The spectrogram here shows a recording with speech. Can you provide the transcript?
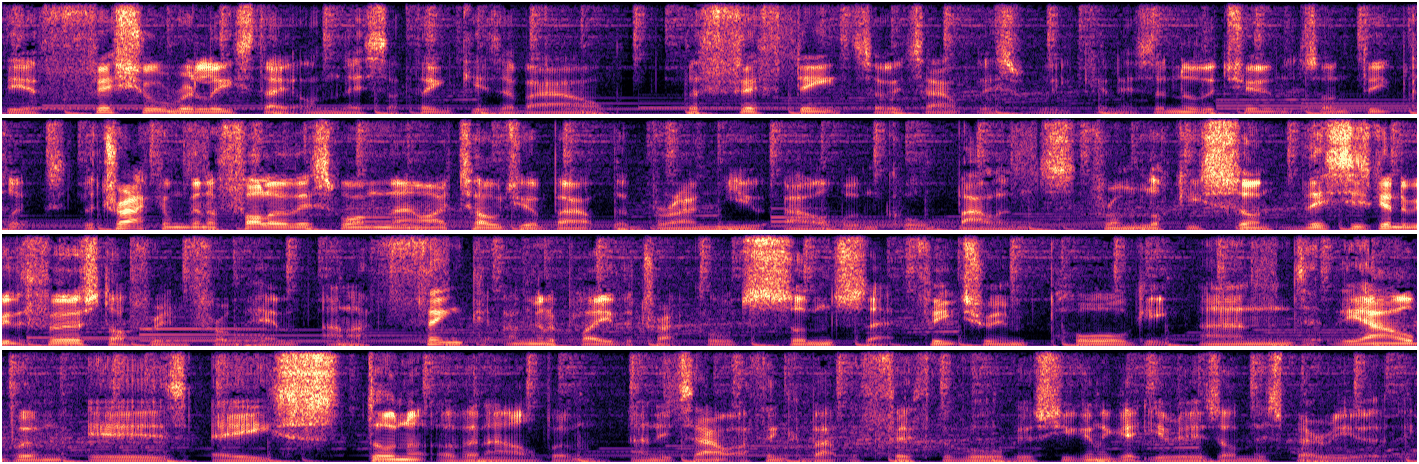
The official release date on this, I think, is about the 15th, so it's out this week, another tune that's on Deep Clicks. The track I'm going to follow this one now. I told you about the brand new album called Balance from Lucky Sun. This is going to be the first offering from him, and I think I'm going to play the track called Sunset featuring Porgy. And the album is a stunner of an album, and it's out, I think, about the 5th of August. You're going to get your ears on this very early.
